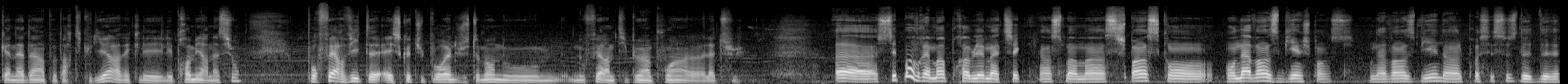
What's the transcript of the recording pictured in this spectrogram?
Canada un peu particulière avec les, les Premières Nations. Pour faire vite, est-ce que tu pourrais justement nous, nous faire un petit peu un point euh, là-dessus? Euh, c'est pas vraiment problématique en ce moment. Je pense qu'on on avance bien, je pense. On avance bien dans le processus de,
